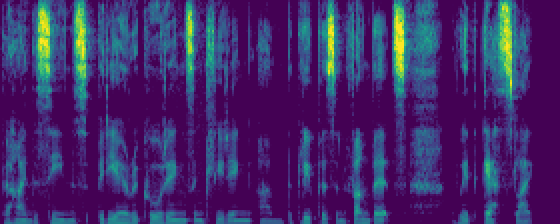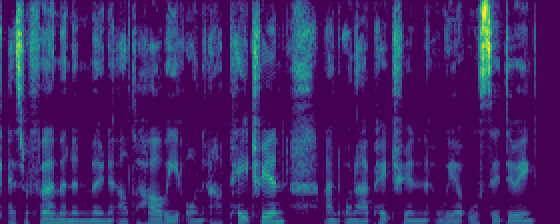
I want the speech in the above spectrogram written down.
behind the scenes video recordings, including um, the bloopers and fun bits, with guests like Ezra Furman and Mona Eltahawy on our Patreon. And on our Patreon, we are also doing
